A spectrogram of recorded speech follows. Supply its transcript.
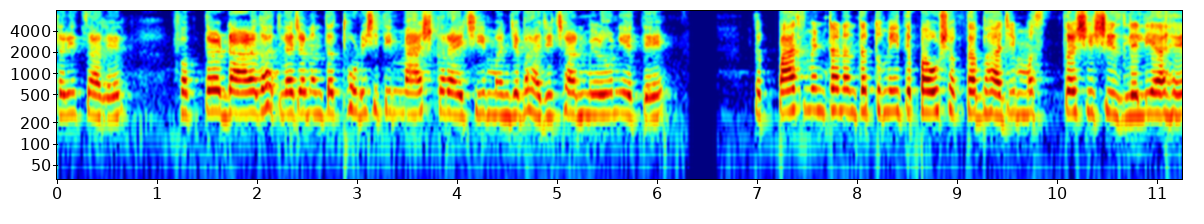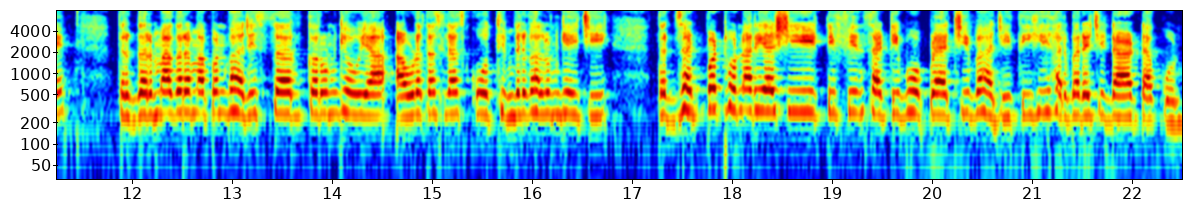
तरी चालेल. फक्त डाळ घातल्याच्या नंतर थोडीशी ती मॅश करायची म्हणजे भाजी छान मिळून येते. तर पाच मिनटानंतर तुम्ही इथे पाहू शकता भाजी मस्त अशी शिजलेली आहे. तर गरमागरम आपण भाजी सर्व करून घेऊया. आवडत असल्यास कोथिंबीर घालून घ्यायची. तर झटपट होणारी अशी टिफिनसाठी भोपळ्याची भाजी तीही हरभऱ्याची डाळ टाकून.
